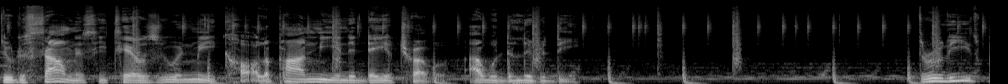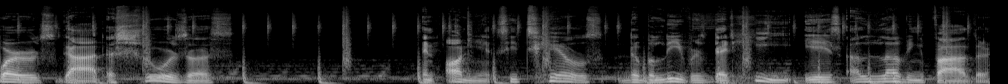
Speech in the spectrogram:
Through the psalmist, he tells you and me, Call upon me in the day of trouble, I will deliver thee. Through these words, God assures us an audience. He tells the believers that He is a loving Father.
